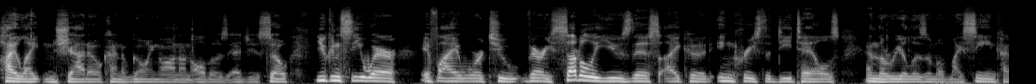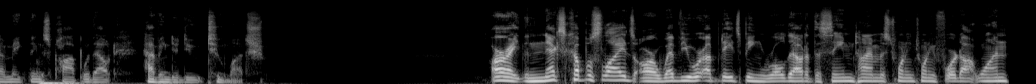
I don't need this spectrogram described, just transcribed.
highlight and shadow kind of going on on all those edges. So you can see where if I were to very subtly use this, I could increase the details and the realism of my scene, kind of make things pop without having to do too much. All right, the next couple slides are web viewer updates being rolled out at the same time as 2024.1.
